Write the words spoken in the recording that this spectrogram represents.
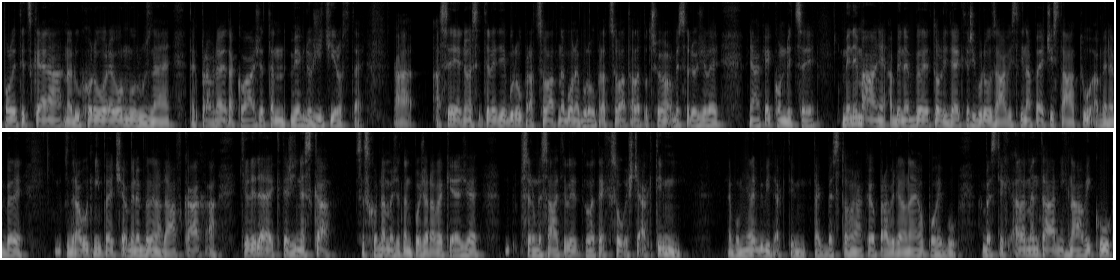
politické na, na důchodovou reformu různé, tak pravda je taková, že ten věk dožití roste. A asi jedno, jestli ty lidi budou pracovat nebo nebudou pracovat, ale potřebujeme, aby se dožili v nějaké kondici. Minimálně, aby nebyli to lidé, kteří budou závislí na péči státu, aby nebyli zdravotní péči, aby nebyli na dávkách. A ti lidé, kteří dneska se shodneme, že ten požadavek je, že v 70 letech jsou ještě aktivní, nebo měli by být aktivní, tak bez toho nějakého pravidelného pohybu bez těch elementárních návyků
